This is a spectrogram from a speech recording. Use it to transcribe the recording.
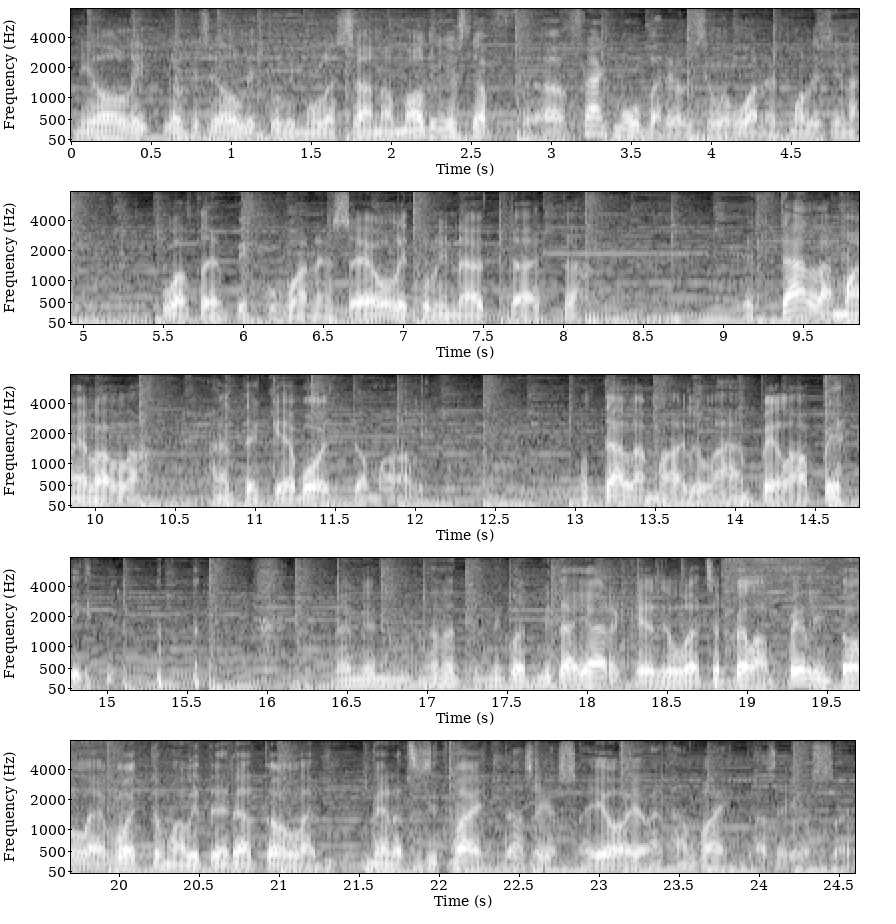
niin Olli, se Olli tuli mulle sanoa. Mä sitä, äh, Frank Muber oli silloin huoneessa, mä olin siinä huoltajan pikkuhuoneessa ja Olli tuli näyttää, että, että tällä mailalla hän tekee voittomaali. Mutta tällä maalilla hän pelaa peli. Mä sanoin, että, niin kuin, että mitä järkeä silloin, että se pelaa pelin tolla ja voittomaali tehdään tolla. Että se sitten vaihtaa se jossain? Joo joo, että hän vaihtaa se jossain.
